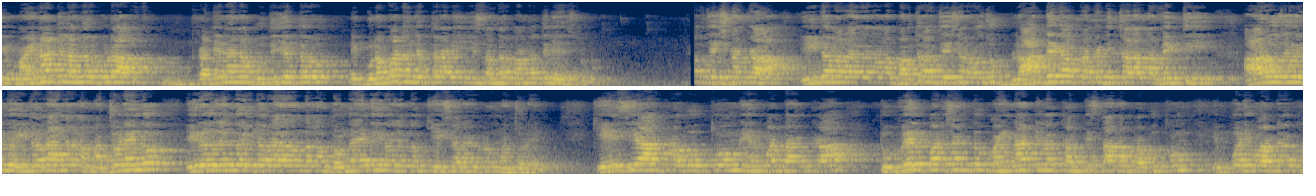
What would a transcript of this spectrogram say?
ఈ మైనార్టీలందరూ కూడా కఠినమైన బుద్ధి చెప్తారు నీకు గుణపాఠం చెప్తారని ఈ సందర్భంగా తెలియజేస్తున్నాం. చేసినాక ఈటల రాజేంద్ర బర్త్రఫ్ చేసిన రోజు బ్లాక్ డే గా ప్రకటించాలన్న వ్యక్తి ఆ రోజు ఏందో ఈటల రాజేంద్ర మంచోడైండు ఈ రోజు ఏందో ఈటల రాజేంద్ర దొంగ అయింది ఈ రోజు ఏందో కేసీఆర్ అంటున్నాడు మంచోడైండు. కేసీఆర్ ప్రభుత్వం ఏర్పడ్డాక ట్వెల్వ్ పర్సెంట్ మైనార్టీలకు కల్పిస్తాన ప్రభుత్వం ఇప్పటి వరకు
